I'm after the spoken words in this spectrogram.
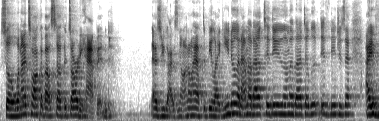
So when I talk about stuff, it's already happened. As you guys know, I don't have to be like, you know what I'm about to do? I'm about to whoop this bitch's ass. I've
